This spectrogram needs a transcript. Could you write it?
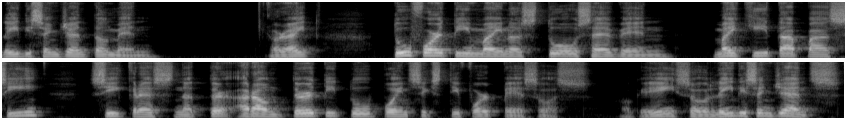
ladies and gentlemen, alright, 240 minus 207, may kita pa si Seacrest na ter- around 32.64 pesos. Okay? So, ladies and gents,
